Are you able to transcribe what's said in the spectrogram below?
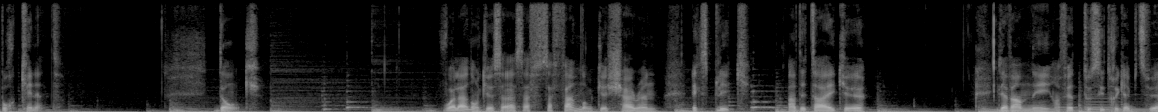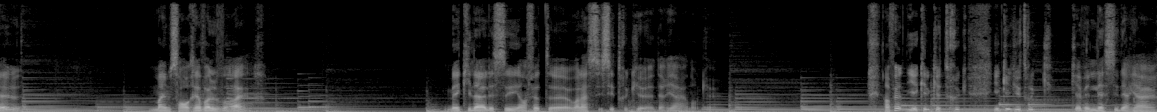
pour Kenneth. Donc, voilà, donc euh, sa, sa, femme, donc euh, Sharon, explique en détail que il avait emmené en fait tous ses trucs habituels, même son revolver, mais qu'il a laissé en fait euh, voilà ses, trucs derrière. Donc, en fait, il y a quelques trucs, il y a quelques trucs qu'il avait laissé derrière,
